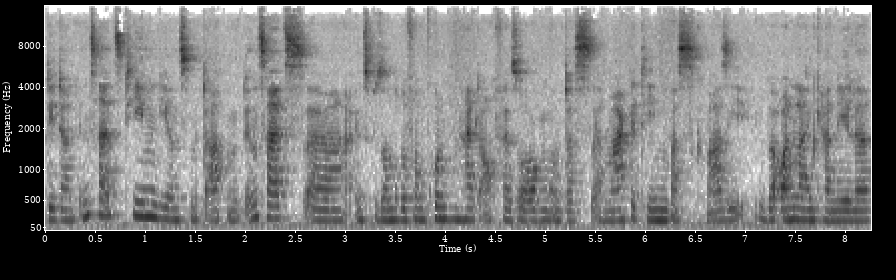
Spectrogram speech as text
Data und Insights Team, die uns mit Daten und Insights äh, insbesondere vom Kunden halt auch versorgen und das äh, Marketing, was quasi über Online-Kanäle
